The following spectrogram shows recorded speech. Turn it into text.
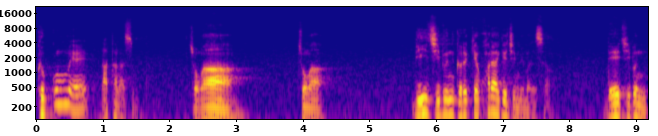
그 꿈에 나타났습니다. 종아, 종아, 네 집은 그렇게 화려하게 지으면서 내 집은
